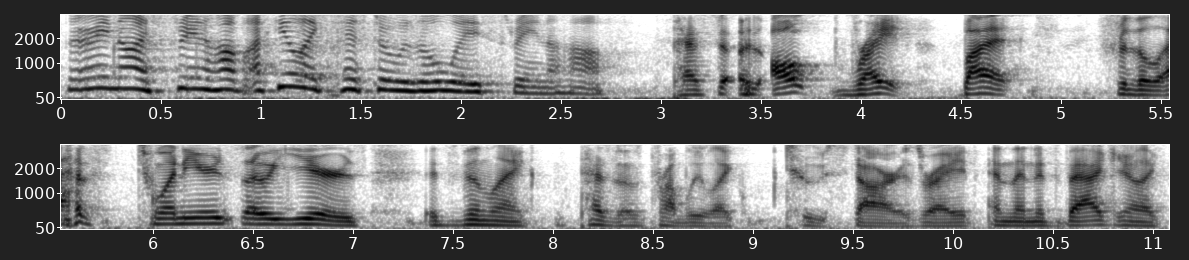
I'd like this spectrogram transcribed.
Very nice. Three and a half. I feel like pesto was always three and a half. Pesto, oh, right. But for the last 20 or so years, it's been like, Pesto's probably like two stars, right? And then it's back and you're like,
